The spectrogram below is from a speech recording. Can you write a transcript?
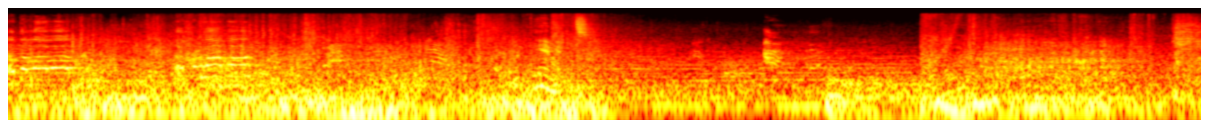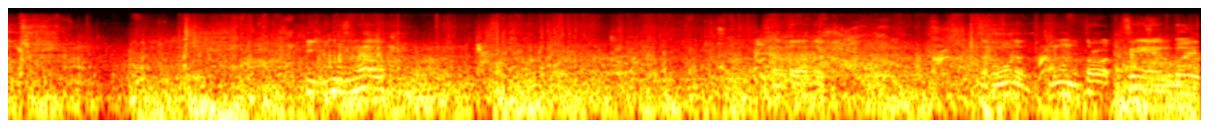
Not the lava! Not the lava! Damn it. Keep losing health. I thought like I want to, I want to throw out the fan, but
